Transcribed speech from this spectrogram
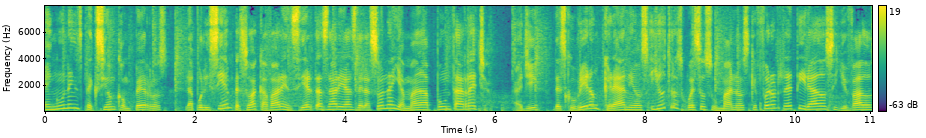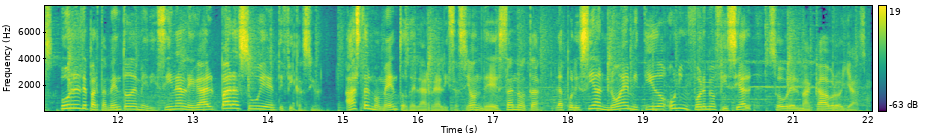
En una inspección con perros, la policía empezó a cavar en ciertas áreas de la zona llamada Punta Recha. Allí descubrieron cráneos y otros huesos humanos que fueron retirados y llevados por el Departamento de Medicina Legal para su identificación. Hasta el momento de la realización de esta nota, la policía no ha emitido un informe oficial sobre el macabro hallazgo.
